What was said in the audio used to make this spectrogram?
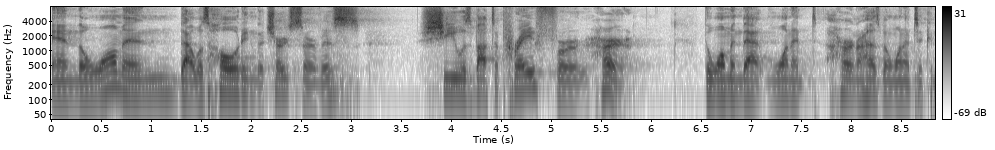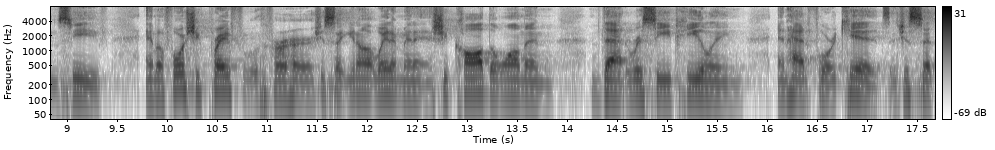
And the woman that was holding the church service, she was about to pray for her, the woman that wanted, her and her husband wanted to conceive. And before she prayed for, for her, she said, You know what, wait a minute. And she called the woman that received healing and had four kids. And she said,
